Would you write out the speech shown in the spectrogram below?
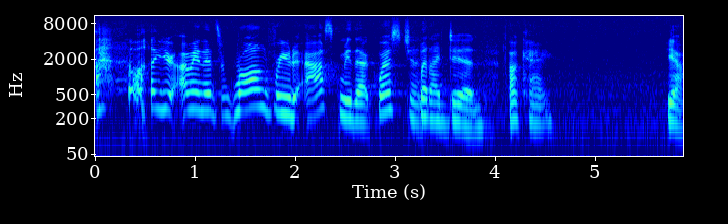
well, you're, I mean, it's wrong for you to ask me that question. But I did. okay. Yeah.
